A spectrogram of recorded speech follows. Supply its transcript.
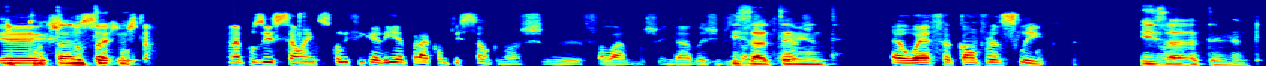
e, é, portanto, ou seja, está na posição em que se qualificaria para a competição que nós uh, falámos ainda há dois episódios Exatamente. Atrás, a UEFA Conference League. Exatamente.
